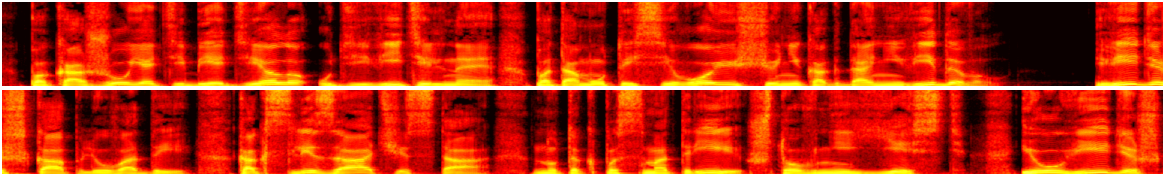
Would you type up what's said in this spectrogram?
— «покажу я тебе дело удивительное, потому ты сего еще никогда не видывал». Видишь каплю воды, как слеза чиста, ну так посмотри, что в ней есть, и увидишь,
